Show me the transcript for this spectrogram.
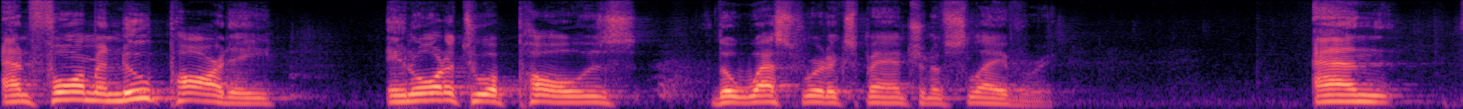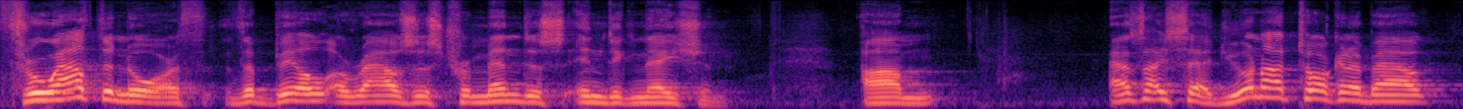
and form a new party in order to oppose the westward expansion of slavery. And throughout the North, the bill arouses tremendous indignation. Um, as I said, you're not talking about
